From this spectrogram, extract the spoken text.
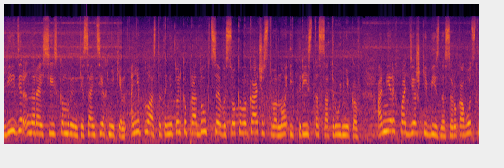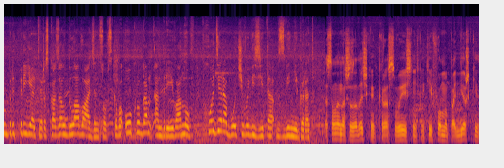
Лидер на российском рынке сантехники. Анипласт – это не только продукция высокого качества, но и 300 сотрудников. О мерах поддержки бизнеса руководству предприятия рассказал глава Одинцовского округа Андрей Иванов в ходе рабочего визита в Звенигород. Основная наша задача как раз выяснить, какие формы поддержки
